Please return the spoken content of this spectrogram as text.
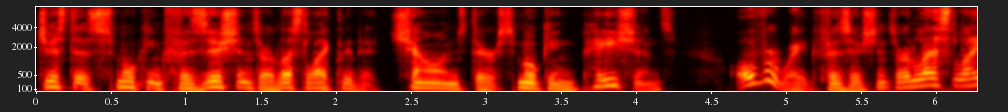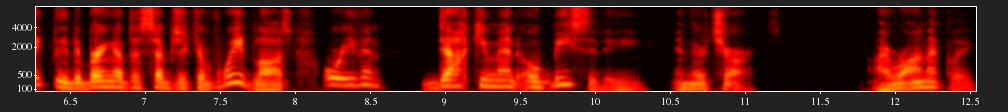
Just as smoking physicians are less likely to challenge their smoking patients, overweight physicians are less likely to bring up the subject of weight loss or even document obesity in their charts. Ironically,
